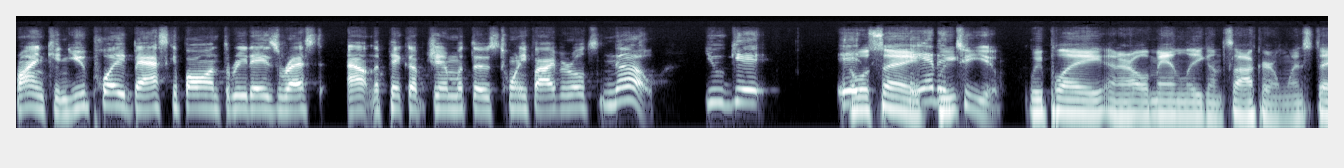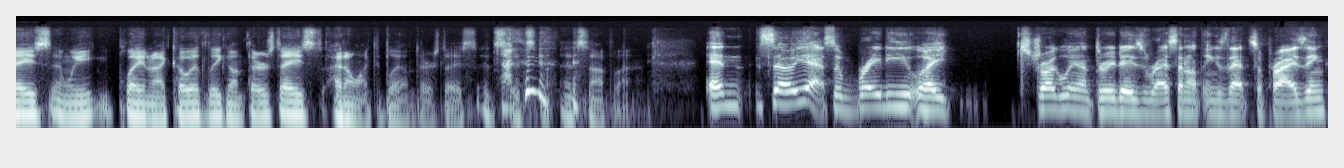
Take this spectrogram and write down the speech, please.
Ryan, can you play basketball on three days rest out in the pickup gym with those 25 year olds? No, you get it I will say handed we, to you. We play in our old man league on soccer on Wednesdays, and we play in my co-ed league on Thursdays. I don't like to play on Thursdays. It's it's it's not fun. And so yeah, so Brady like struggling on three days rest, I don't think is that surprising.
